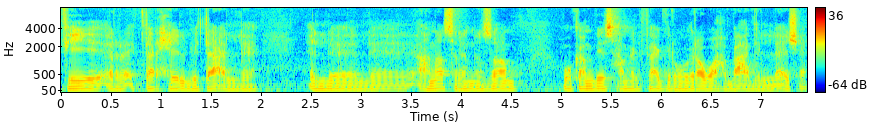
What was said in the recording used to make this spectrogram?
في الترحيل بتاع ال ال ال عناصر النظام وكان بيصحى من الفجر ويروح بعد العشاء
